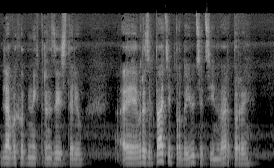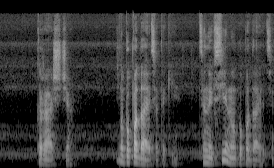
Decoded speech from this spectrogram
для виходних транзисторів. В результаті продаються ці інвертори краще. Ну, попадаються такі. Це не всі, але попадаються.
